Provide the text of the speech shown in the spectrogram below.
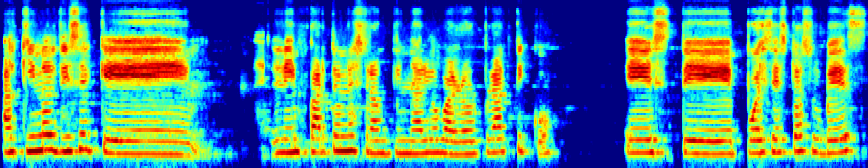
Aquí nos dice que le imparte un extraordinario valor práctico. Este, pues esto a su vez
